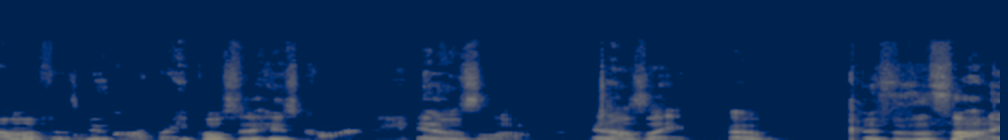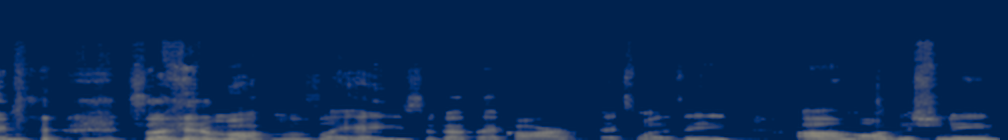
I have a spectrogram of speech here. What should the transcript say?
don't know if it's new car, but he posted his car and it was low. And I was like, oh, this is a sign. so I hit him up and was like, hey, you still got that car? XYZ, um, auditioning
